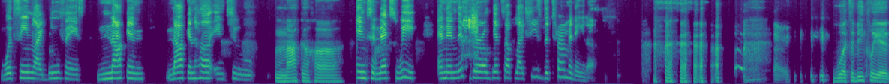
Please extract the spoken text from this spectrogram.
what seemed like Blueface knocking knocking her into Knocking her. into next week, and then this girl gets up like she's the Terminator. Sorry. well, to be clear,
